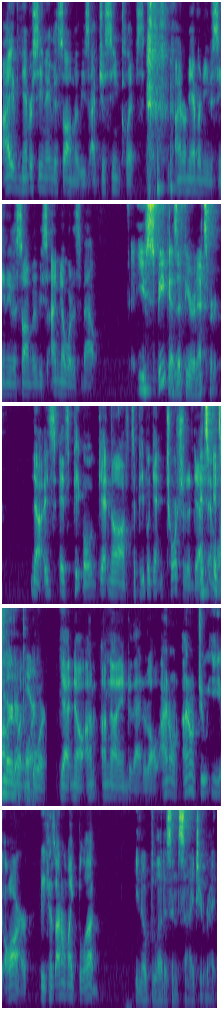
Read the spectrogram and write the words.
I've never seen any of the Saw movies. I've just seen clips. I don't ever need to see any of the Saw movies. I know what it's about. You speak as if you're an expert. No, it's it's people getting off to people getting tortured to death. It's- it's murder porn. gore. Yeah, no, I'm I'm not into that at all. I don't I don't do ER because I don't like blood. You know, blood is inside you, right?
